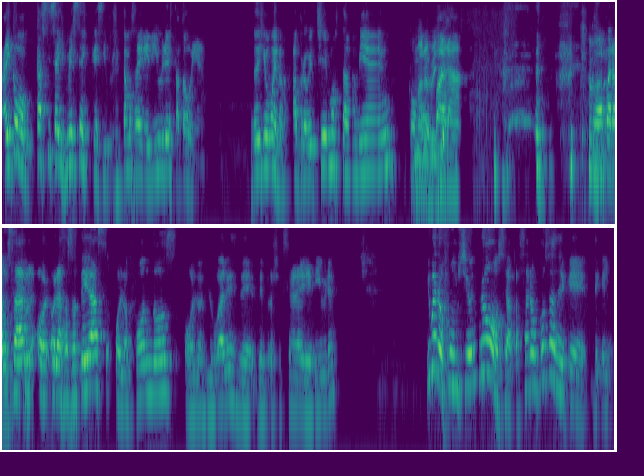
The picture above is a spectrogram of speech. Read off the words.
hay como casi seis meses que si proyectamos al aire libre está todo bien. Entonces dije, bueno, aprovechemos también como para, como para usar o, las azoteas o los fondos o los lugares de, proyección al aire libre. Y bueno, funcionó, o sea, pasaron cosas de que, de que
